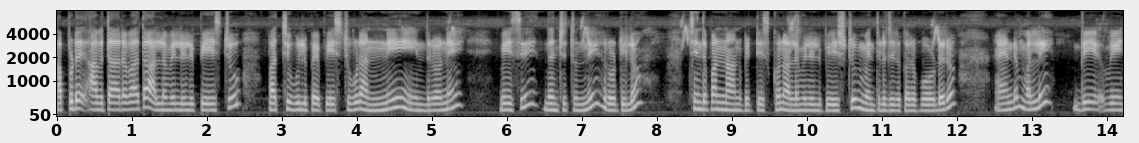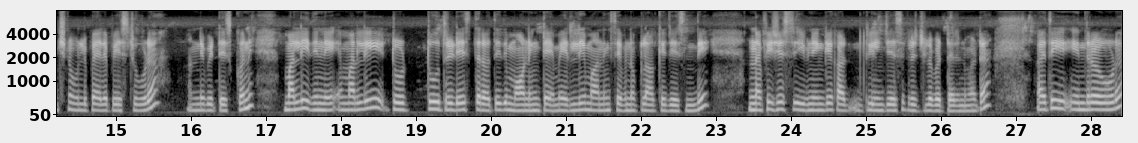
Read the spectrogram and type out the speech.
అప్పుడే అవి తర్వాత అల్లం వెల్లుల్లి పేస్టు పచ్చి ఉల్లిపాయ పేస్ట్ కూడా అన్నీ ఇందులోనే వేసి దంచుతుంది రోటీలో. చింతపండు నానబెట్టేసుకొని అల్లం వెల్లుల్లి పేస్టు మెంతుల జీలకర్ర పౌడరు అండ్ మళ్ళీ వే వేయించిన ఉల్లిపాయల పేస్ట్ కూడా అన్నీ పెట్టేసుకొని మళ్ళీ ఇది మళ్ళీ టూ టూ త్రీ డేస్ తర్వాత ఇది morning time early morning seven ఓ క్లాక్కే చేసింది. నా ఫిషెస్ ఈవినింగే క్లీన్ చేసి ఫ్రిడ్జ్లో పెట్టారనమాట అయితే ఇందులో కూడా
